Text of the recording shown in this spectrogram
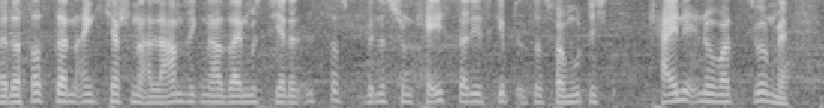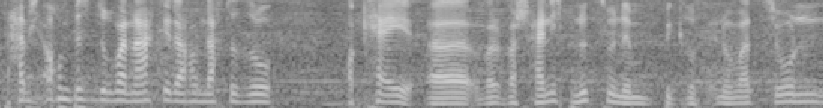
äh, dass das dann eigentlich ja schon ein Alarmsignal sein müsste. Ja, dann ist das, wenn es schon Case Studies gibt, ist das vermutlich keine Innovation mehr. Da habe ich auch ein bisschen drüber nachgedacht und dachte so, okay, äh, wahrscheinlich benutzen wir den Begriff Innovation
